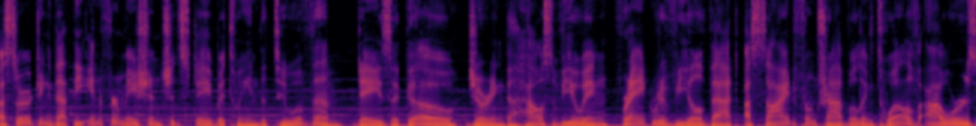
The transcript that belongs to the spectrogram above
asserting that the information should stay between the two of them. Days ago, during the house viewing, Frank revealed that aside from traveling 12 hours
